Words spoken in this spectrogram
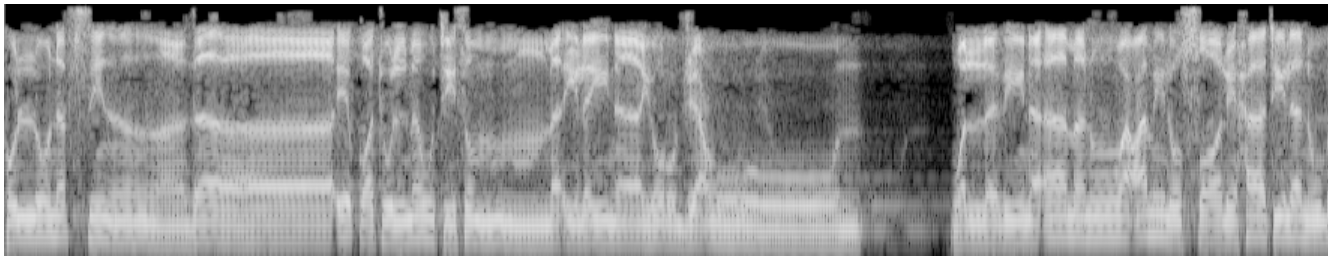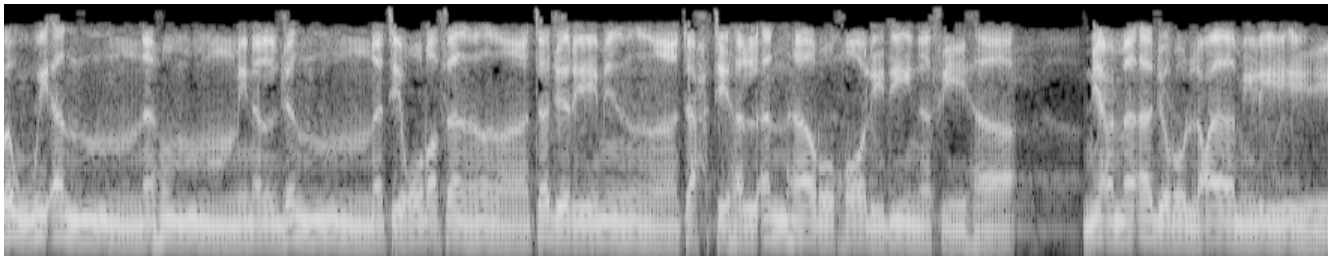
كل نفس ذائقة الموت ثم إلينا يرجعون. والذين آمنوا وعملوا الصالحات لنبوئنهم من الجنة غرفا تجري من تحتها الأنهار خالدين فيها. نعم أجر العاملين.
